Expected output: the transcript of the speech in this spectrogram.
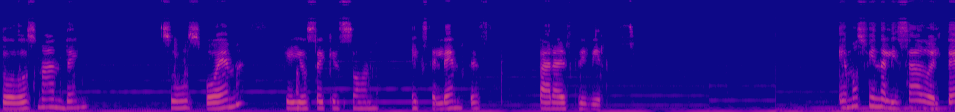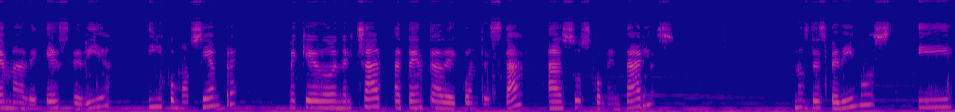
todos manden sus poemas, que yo sé que son excelentes para escribir hemos finalizado el tema de este día y como siempre me quedo en el chat atenta de contestar a sus comentarios. Nos despedimos y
